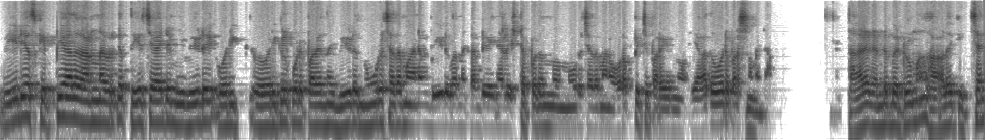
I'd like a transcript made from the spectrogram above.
വീഡിയോ സ്കിപ്പ് ചെയ്യാതെ കാണുന്നവർക്ക് തീർച്ചയായിട്ടും ഈ വീട് ഒരിക്കൽ കൂടി പറയുന്നത് വീട് നൂറ് ശതമാനം വീട് വന്ന് കണ്ടു കഴിഞ്ഞാൽ ഇഷ്ടപ്പെടുന്നു നൂറ് ശതമാനം ഉറപ്പിച്ച് പറയുന്നു യാതൊരു പ്രശ്നമല്ല താഴെ രണ്ട് ബെഡ്റൂം ഹാൾ കിച്ചൺ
